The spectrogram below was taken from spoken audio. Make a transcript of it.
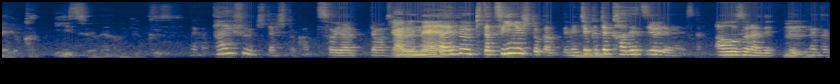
いや、よかった。いいですよね、あの曲。なんか台風来た日とかそうやってました。やる台ね。風来た次の日とかってめちゃくちゃ風強いじゃないですか。青空で。でうんなんか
